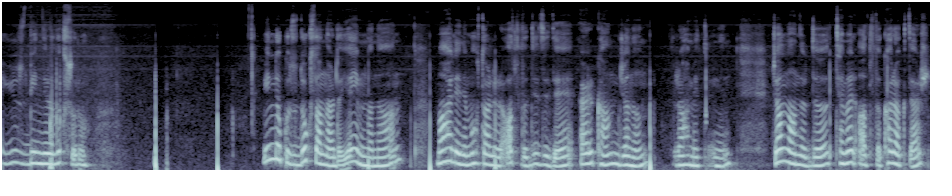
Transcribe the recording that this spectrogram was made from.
100 bin liralık soru. 1990'larda yayımlanan Mahallenin Muhtarları adlı dizide Erkan Can'ın rahmetlinin canlandırdığı Temel adlı karakter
